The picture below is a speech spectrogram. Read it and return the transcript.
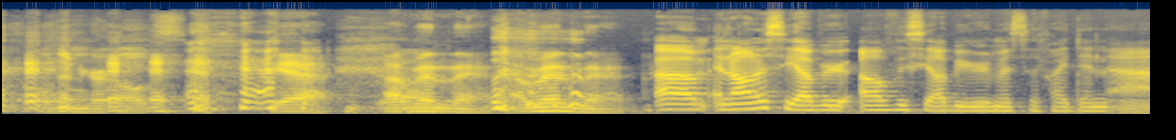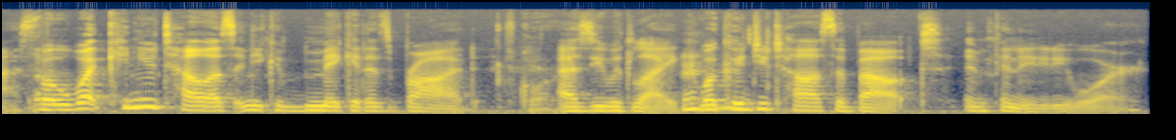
Golden Girls. Yeah, I'm in there. I'm in there. Um, and honestly, I'll be obviously I'll be remiss if I didn't ask. But what can you tell us, and you can make it as broad as you would like. What could you tell us about Infinity War,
